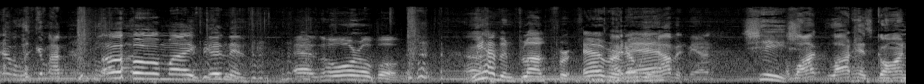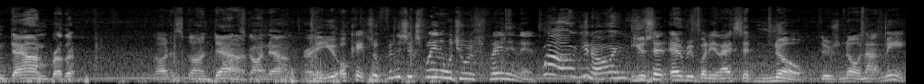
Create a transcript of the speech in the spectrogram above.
Have a look at my. Oh my goodness, that's horrible. Uh. we haven't vlogged forever, I know man. we haven't, man. Jeez, A lot, lot has gone down, brother. Oh, lot has gone down. It's gone down, right? And you okay? So finish explaining what you were explaining then. well, you know, I, You said everybody, and I said no. There's no, not me.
